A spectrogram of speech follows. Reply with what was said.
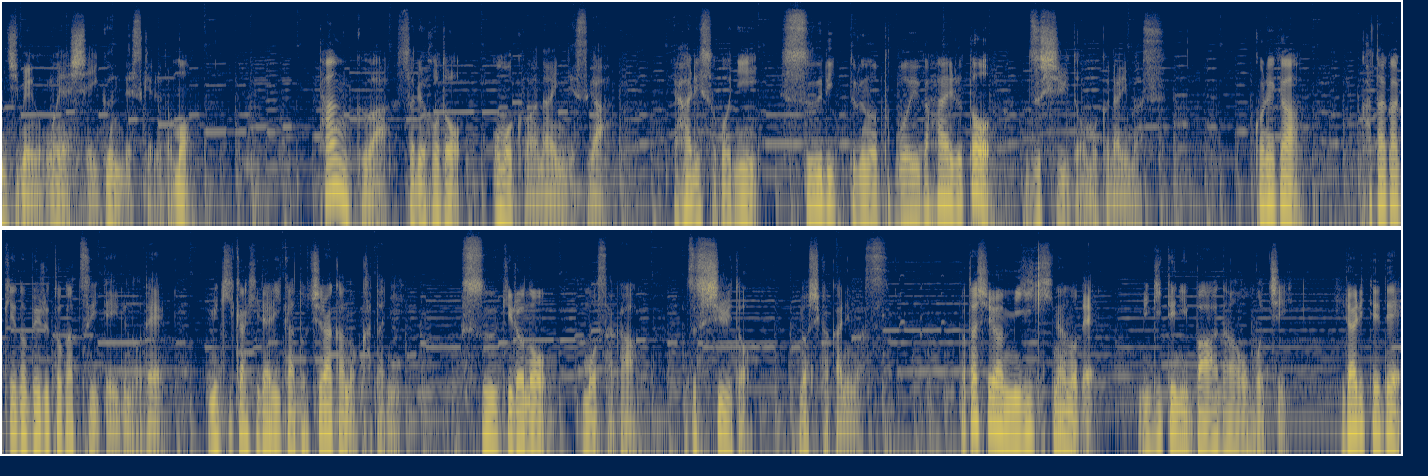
地面を燃やしていくんですけれどもタンクはそれほど重くはないんですがやはりそこに数リットルの灯油が入るとずっしりと重くなります。これが肩掛けのベルトがついているので右か左かどちらかの肩に数キロの重さがずっしりとのしかかります。私は右利きなので右手にバーナーを持ち左手で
